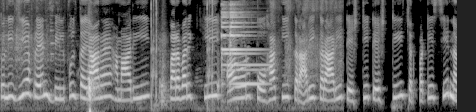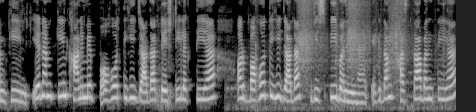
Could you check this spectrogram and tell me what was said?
तो लीजिए फ्रेंड, बिल्कुल तैयार है हमारी परवर की और पोहा की करारी करारी, टेस्टी टेस्टी, चटपटी सी नमकीन। ये नमकीन खाने में बहुत ही ज़्यादा टेस्टी लगती है और बहुत ही ज़्यादा क्रिस्पी बनी है। एकदम खस्ता बनती है।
